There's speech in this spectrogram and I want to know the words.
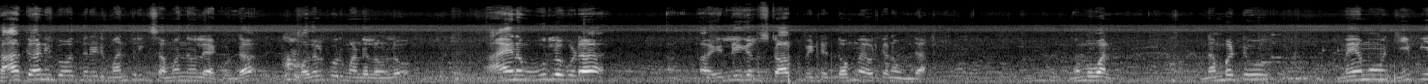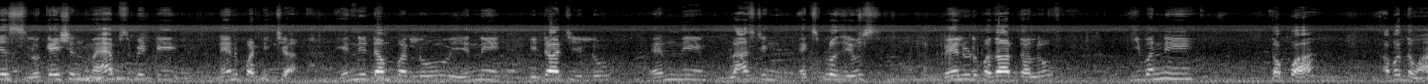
కాకాని గోవర్ధనరెడ్డి మంత్రికి సంబంధం లేకుండా పొదలకూరు మండలంలో ఆయన ఊర్లో కూడా ఇల్లీగల్ స్టాక్ పెట్టే దొమ్మ ఎవరికైనా ఉందా? నంబర్ వన్ నెంబర్ టూ మేము జీపీఎస్ లొకేషన్ మ్యాప్స్ పెట్టి నేను పట్టించా. ఎన్ని డంపర్లు ఎన్ని ఇటాచీలు ఎన్ని బ్లాస్టింగ్ ఎక్స్ప్లోజివ్స్ పేలుడు పదార్థాలు ఇవన్నీ తప్ప అబద్ధమా?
